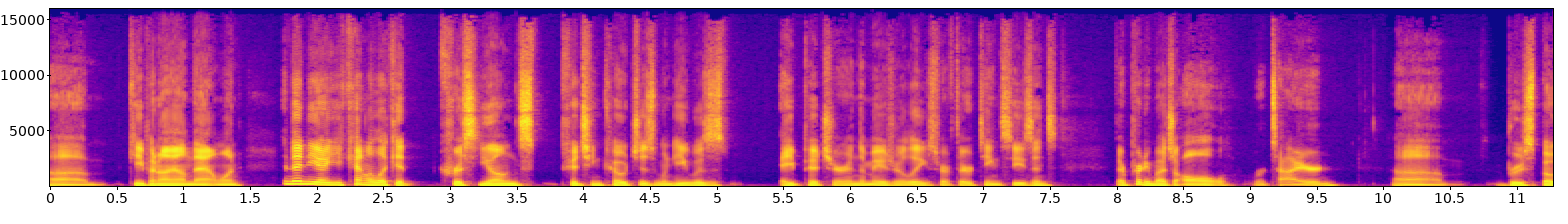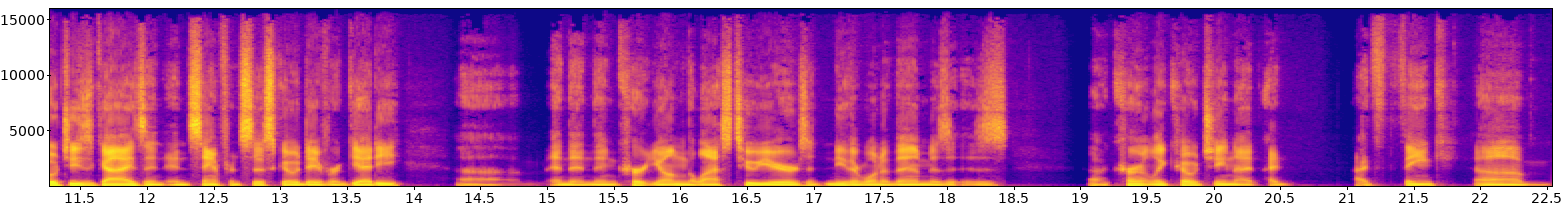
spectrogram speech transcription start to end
um, keep an eye on that one. And then you know you kind of look at Chris Young's pitching coaches when he was a pitcher in the major leagues for 13 seasons. They're pretty much all retired. Um, Bruce Bochy's guys in, in San Francisco, Dave Righetti, um, and then then Curt Young the last two years. Neither one of them is is uh, currently coaching. I I, I think um,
